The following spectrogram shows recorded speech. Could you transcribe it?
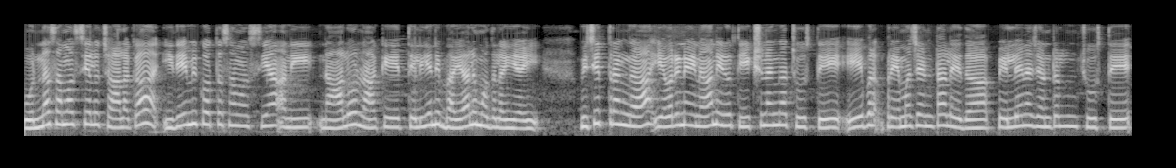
ఉన్న సమస్యలు చాలక ఇదేమి కొత్త సమస్య అని నాలో నాకే తెలియని భయాలు మొదలయ్యాయి. విచిత్రంగా ఎవరినైనా నేను తీక్షణంగా చూస్తే ఏ ప్రేమ జంట లేదా పెళ్ళైన జంటలను చూస్తే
